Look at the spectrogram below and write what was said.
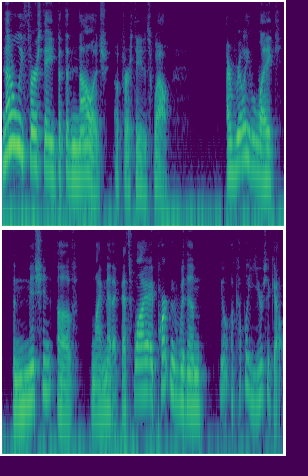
Not only first aid, but the knowledge of first aid as well. I really like the mission of MyMedic. That's why I partnered with them, you know, a couple of years ago.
